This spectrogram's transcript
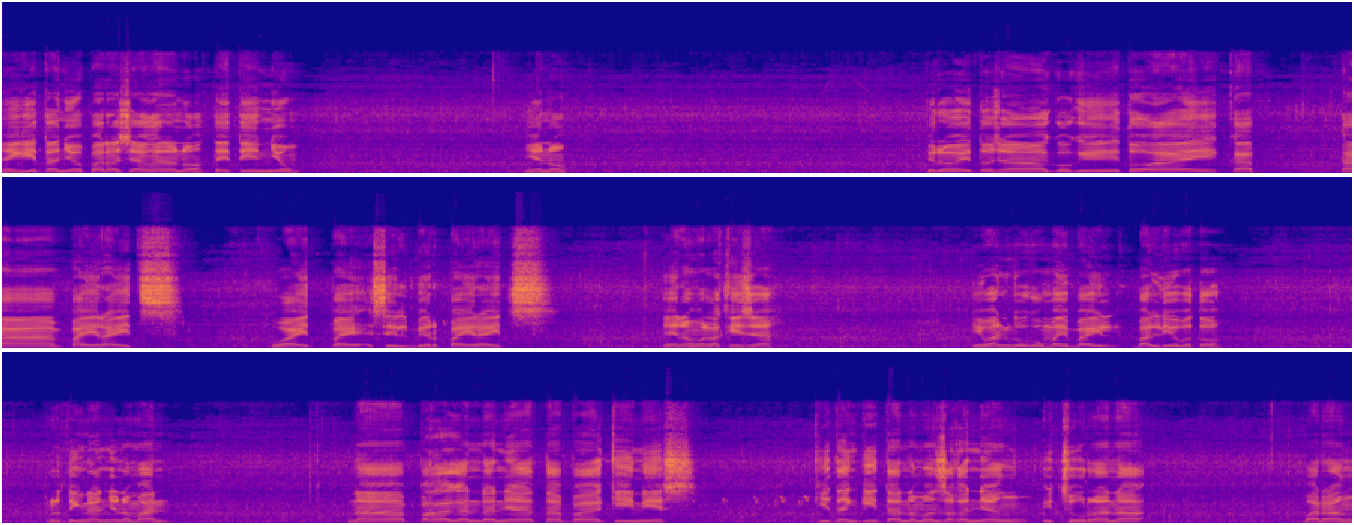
Nakikita nyo para siyang ano no? Titanium. Yan o. Pero ito mga kogi. Ito ay cap, ah, pyrites. White py- silver pyrites. Yan o malaki siya. Iwan ko kung may val- value ba to. Pero tingnan nyo naman. Napakaganda niya at napakakinis. Kitang kita naman sa kanyang itsura na parang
